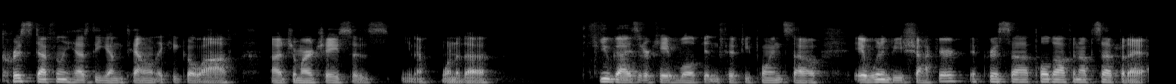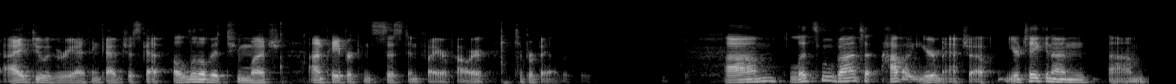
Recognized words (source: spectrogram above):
Chris definitely has the young talent that could go off. Uh, Ja'Marr Chase is, you know, one of the few guys that are capable of getting 50 points. So it wouldn't be shocker if Chris uh, pulled off an upset. But I, I do agree. I think I've just got a little bit too much on paper consistent firepower to prevail this week. Um, let's move on to how about your matchup? You're taking on um,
